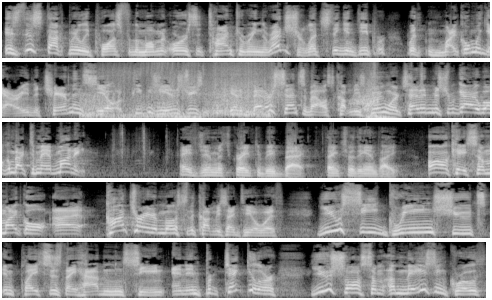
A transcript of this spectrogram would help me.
is this stock merely paused for the moment, or is it time to ring the register? Let's dig in deeper with Michael McGarry, the chairman and CEO of PPG Industries, get a better sense of how his company's doing, where it's headed. Mr. McGarry, welcome back to Mad Money. Hey, Jim, it's great to be back. Thanks for the invite. Okay, so Michael, uh, contrary to most of the companies I deal with, you see green shoots in places they haven't been seen, and in particular, you saw some amazing growth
